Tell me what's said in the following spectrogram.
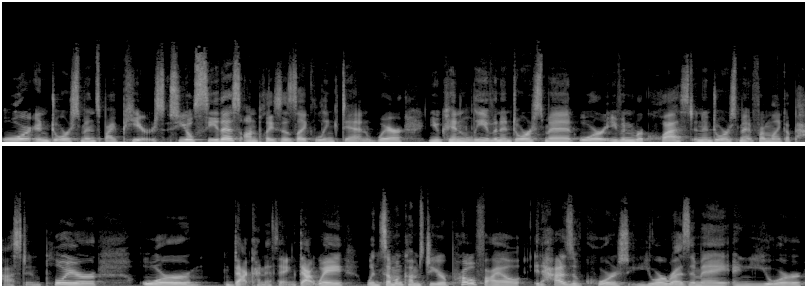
or endorsements by peers. So you'll see this on places like LinkedIn, where you can leave an endorsement or even request an endorsement from like a past employer or that kind of thing. That way, when someone comes to your profile, it has, of course, your resume and your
